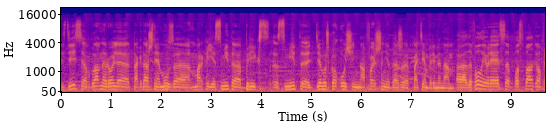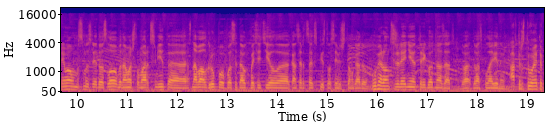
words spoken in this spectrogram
Здесь э, в главной роли тогдашняя муза Марка Е. Смита, Брикс Смит. Девушка очень на фэшне даже по тем временам. Э, The Fall является постпанком в прямом смысле этого слова, потому что Марк Смит э, основал группу после того, как посетил э, концерт Sex Pistols в 76 году. Умер он, к сожалению, три года назад, два, два с половиной. Авторство у, это,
